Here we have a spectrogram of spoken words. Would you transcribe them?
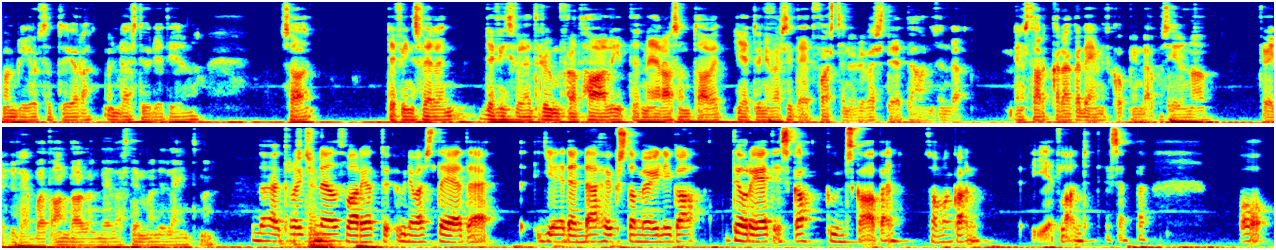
man blir utsatt att göra under studietiden. Så det finns, väl en, det finns väl ett rum för att ha lite mera sånt av ett, i ett universitet fastän universitetet har en, där, en starkare akademisk koppling där på sidan av. Jag vet inte det är bara ett antagande eller stämmande eller inte men det har traditionellt varit att universitetet ger den där högsta möjliga teoretiska kunskapen som man kan i ett land till exempel. Och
